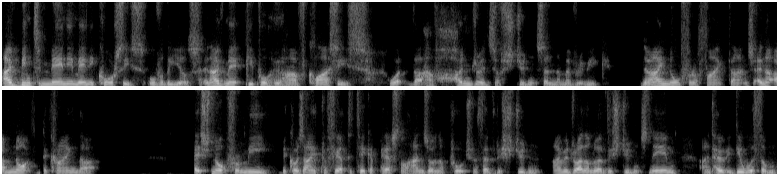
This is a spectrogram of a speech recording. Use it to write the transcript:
I've been to many, many courses over the years, and I've met people who have classes what, that have hundreds of students in them every week. Now, I know for a fact that, and I'm not decrying that. It's not for me because I prefer to take a personal hands on approach with every student. I would rather know every student's name and how to deal with them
